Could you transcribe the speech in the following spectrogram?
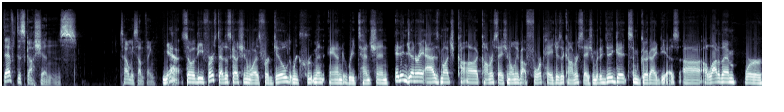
Dev discussions. Tell me something. Yeah. So the first dev discussion was for guild recruitment and retention. It didn't generate as much uh, conversation, only about four pages of conversation, but it did get some good ideas. Uh, a lot of them were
